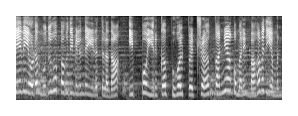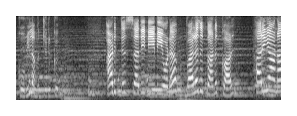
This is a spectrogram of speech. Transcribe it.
தேவியோட முதுகு பகுதி விழுந்த இடத்துல தான் இப்போ இருக்க புகழ்பெற்ற கன்னியாகுமரி பகவதி அம்மன் கோவில் அமைஞ்சிருக்கு. அடுத்து சதி தேவியோட வலது கணுக்கால் ஹரியானா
